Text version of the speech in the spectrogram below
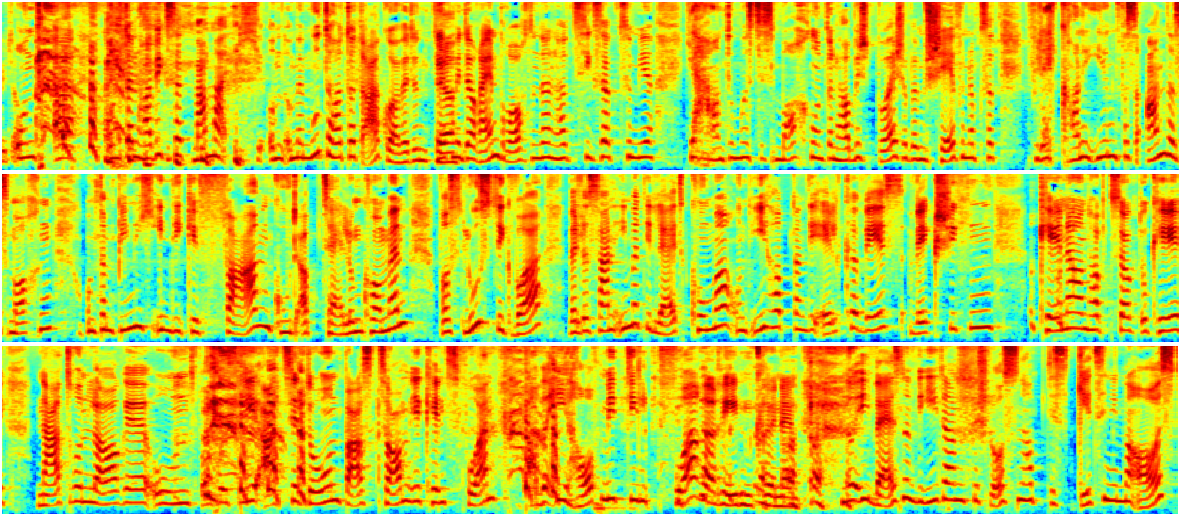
ich. Und, äh, und dann habe ich gesagt, Mama, ich, und, und meine Mutter hat dort auch gearbeitet und die Ja. hat mich da reingebracht und dann hat sie gesagt zu mir, ja, und du musst das machen. Und dann habe ich, ich schon beim Chef und habe gesagt, vielleicht kann ich irgendwas anders machen. Und dann bin ich in die Gefahrengutabteilung gekommen, was lustig war, weil da sind immer die Leute gekommen und ich habe dann die LKWs wegschicken können und habe gesagt, okay, Natronlauge und was weiß ich, Aceton passt zusammen, ihr könnt's fahren. Aber ich habe mit die Fahrer reden können. Nur ich weiß noch, wie ich dann beschlossen habe, das geht sich nicht mehr aus,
